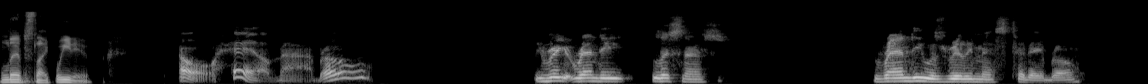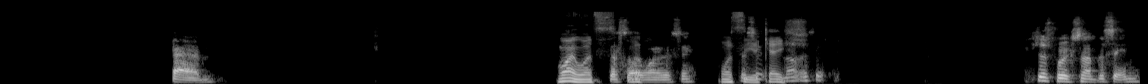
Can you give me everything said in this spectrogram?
lips like we do. Oh hell nah, bro. Ra- Randy, listeners, Randy was really missed today, bro. Bad. Why? What's That's all I wanted to say. what's That's the it. No, occasion? that's it. Just works not the same.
